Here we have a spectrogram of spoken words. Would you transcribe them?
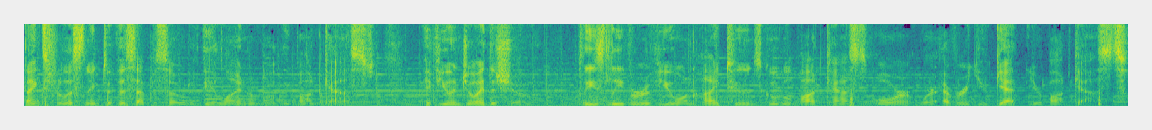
Thanks for listening to this episode of the Align Remotely podcast. If you enjoyed the show, please leave a review on iTunes, Google Podcasts, or wherever you get your podcasts.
